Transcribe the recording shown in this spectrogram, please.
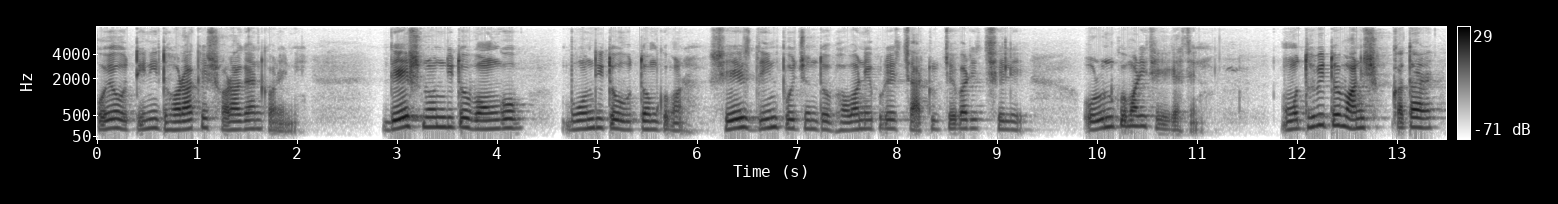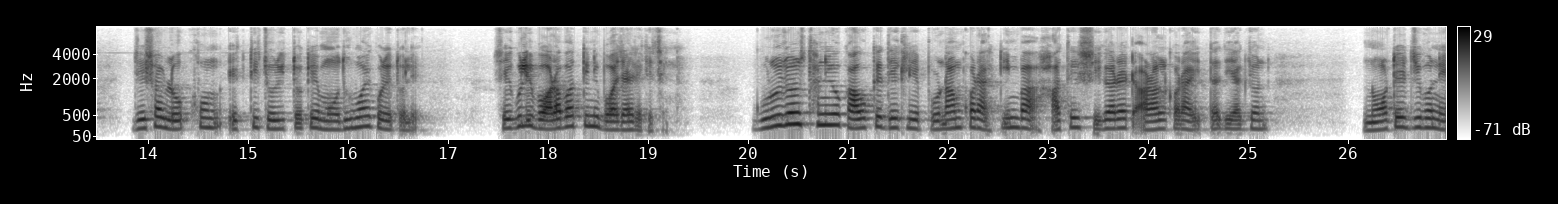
হয়েও তিনি ধরাকে সরাজ্ঞান করেনি দেশ নন্দিত বঙ্গ বন্দিত উত্তম কুমার, শেষ দিন পর্যন্ত ভবানীপুরের চাটুর্যে বাড়ির ছেলে অরুণ কুমারই থেকে গেছেন। মধ্যবিত্ত মানসিকতার যেসব লক্ষণ একটি চরিত্রকে মধুময় করে তোলে, সেগুলি বরাবর তিনি বজায় রেখেছেন। গুরুজন স্থানীয় কাউকে দেখলে প্রণাম করা কিংবা হাতের সিগারেট আড়াল করা ইত্যাদি একজন নটের জীবনে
